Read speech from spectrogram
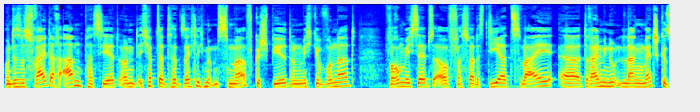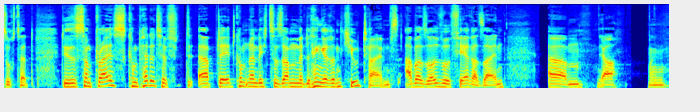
Und das ist Freitagabend passiert und ich habe da tatsächlich mit dem Smurf gespielt und mich gewundert, warum ich selbst auf, was war das, Dia 2 äh, drei Minuten lang ein Match gesucht hat. Dieses Surprise Competitive Update kommt natürlich zusammen mit längeren Queue-Times, aber soll wohl fairer sein. Ähm, ja, man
